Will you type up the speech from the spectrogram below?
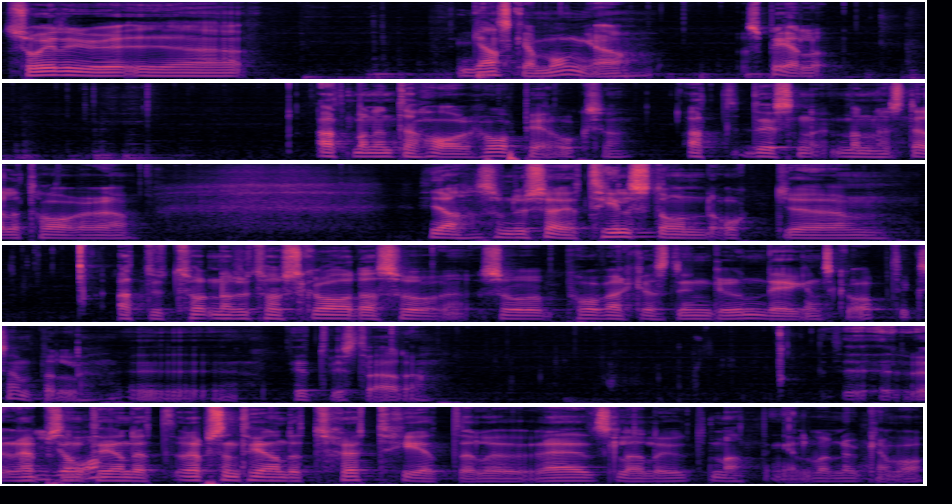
Så är det ju i eh, ganska många spel. Att man inte har HP också. Att det, man istället har, ja som du säger, tillstånd och uh, att du tar, när du tar skada så, så påverkas din grundegenskap till exempel i, i ett visst värde. Representerande, ja. representerande trötthet eller rädsla eller utmattning eller vad det nu kan vara.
